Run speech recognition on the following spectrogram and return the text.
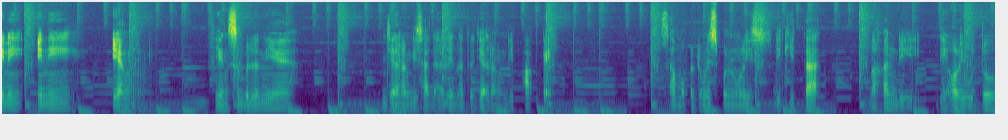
ini ini yang yang sebenarnya jarang disadarin atau jarang dipakai sama penulis-penulis di kita. Bahkan di di Hollywood tuh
